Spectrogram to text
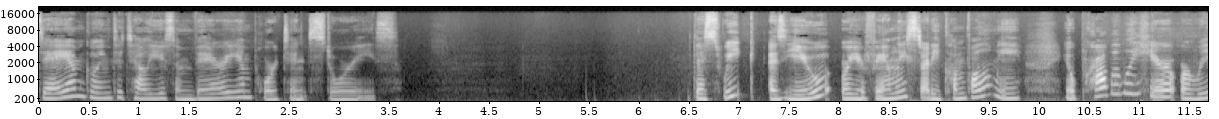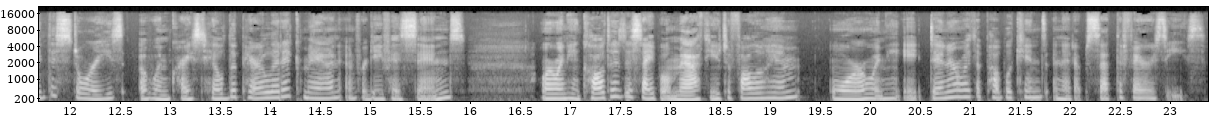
Today I'm going to tell you some very important stories. This week, as you or your family study Come Follow Me, you'll probably hear or read the stories of when Christ healed the paralytic man and forgave his sins, or when he called his disciple Matthew to follow him, or when he ate dinner with the publicans and it upset the Pharisees.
